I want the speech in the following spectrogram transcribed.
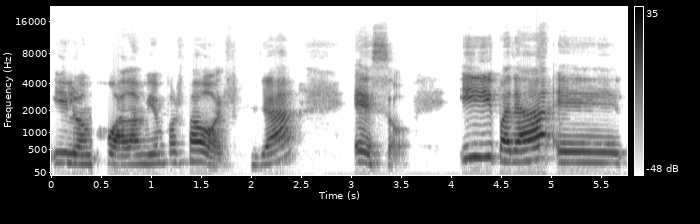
y lo enjuagan bien, por favor, ¿ya? Eso. Y para, eh,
